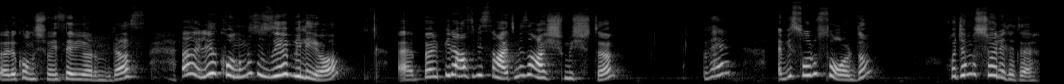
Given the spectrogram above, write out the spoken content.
Böyle konuşmayı seviyorum biraz. Öyle konumuz uzayabiliyor. E, böyle biraz bir saatimizi aşmıştı. Ve e, bir soru sordum. Hocamız şöyle dedi.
